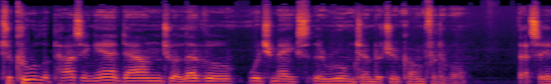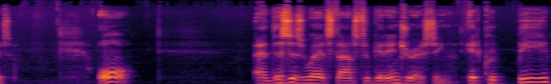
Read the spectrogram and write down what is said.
to cool the passing air down to a level which makes the room temperature comfortable. That's it. Or and this is where it starts to get interesting. It could be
